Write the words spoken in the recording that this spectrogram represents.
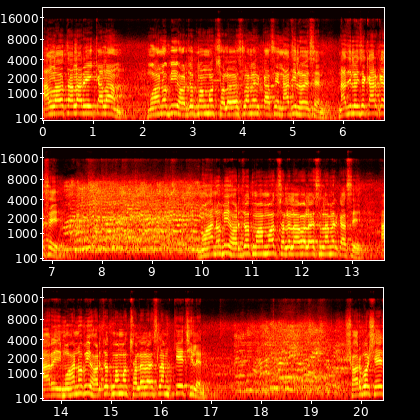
আল্লাহ তালার এই কালাম মহানবী হরজত মোহাম্মদ সাল্লাহ ইসলামের কাছে নাজিল হয়েছেন। নাজিল হয়েছে কার কাছে? মহানবী হরজত মোহাম্মদ সাল্লাহ আলাইস্লামের কাছে। আর এই মহানবী হরজত মোহাম্মদ সাল্লাহ ইসলাম কে ছিলেন? সর্বশেষ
